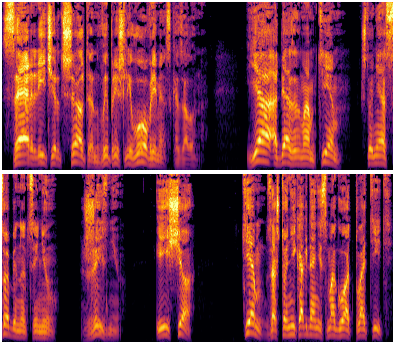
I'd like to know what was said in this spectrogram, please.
«Сэр Ричард Шелтон, вы пришли вовремя», — сказал он. Я обязан вам тем, что не особенно ценю, жизнью. И еще тем, за что никогда не смогу отплатить.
